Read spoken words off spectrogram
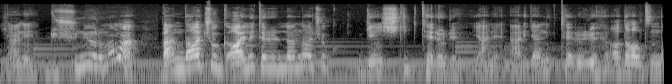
yani düşünüyorum ama ben daha çok aile teröründen daha çok gençlik terörü yani ergenlik terörü adı altında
